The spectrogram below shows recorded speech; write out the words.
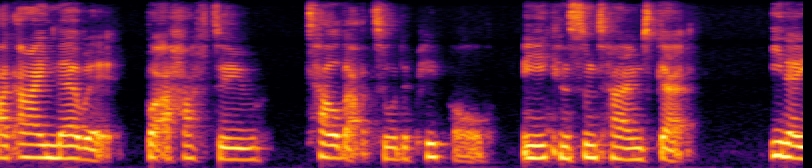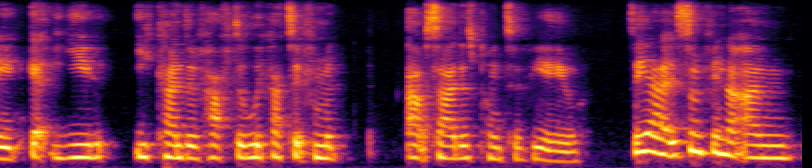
like, I know it, but I have to tell that to other people. And you can sometimes get, you know, you get you, you kind of have to look at it from an outsider's point of view. So yeah, it's something that I'm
